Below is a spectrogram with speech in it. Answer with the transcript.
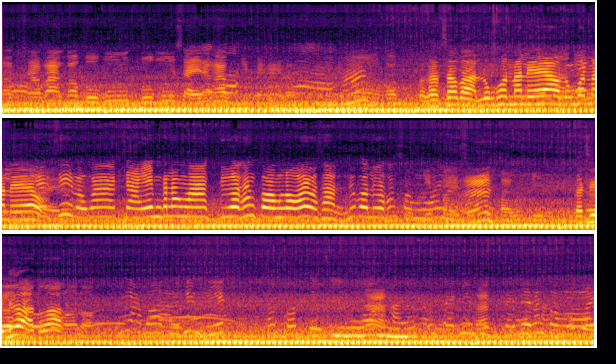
ครับชาวบ้านก็โบกมือโบกมือใส่นะครับครับนะครับสวัสดีลุงพลมาแล้วลุงพลมาแล้ว ที่บอกว่าจ่าเอ็มกำลังมาเกลือทั้งกองร้อยว่าสั่นหรือว่าเรือทั้งกองร้อย ไปไป เมื่อกี้กระสีเลือตัวบอกคือที่มิดเขาต้นเอซีนัวค่ะใส่ที่มิดใส่เรือทั้งกองร้อย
